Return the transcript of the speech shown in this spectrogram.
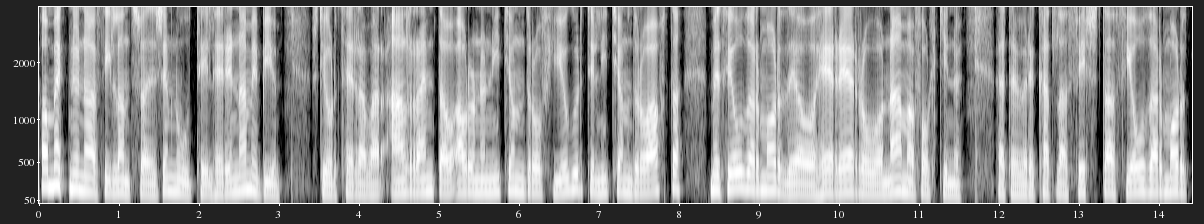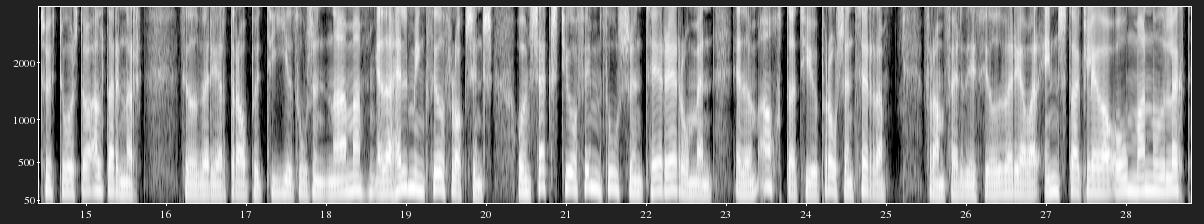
á megnuna af því landsvæði sem nú tilheyri Namibíu. Stjórn þeirra var alræmd á árunum 1904 til 1908 með þjóðarmorði á Herero og Nama fólkinu. Þetta hefur verið kallað fyrsta þjóðarmorð 20. aldarinnar. Þjóðverjar drápu 10.000 nama eða helming þjóðflokksins og um 65.000 hereromenn eða um 80% þeirra. Framferði þjóðverja var einstaklega ómannúðlegt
